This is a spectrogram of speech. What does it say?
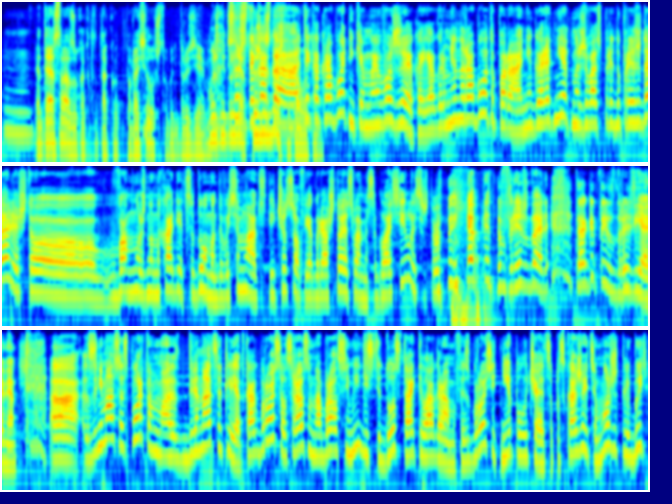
Mm. Это я сразу как-то так вот просил, чтобы быть друзьями. Мы же не друзья. Слушай, ты, ты, как, знаешь а, ты как работники моего ЖЭКа. Я говорю, мне на работу пора. Они говорят, нет, мы же вас предупреждали, что вам нужно находиться дома до 18 часов. Я говорю, а что я с вами согласилась, что вы меня предупреждали? Так и ты с друзьями. А, занимался спортом 12 лет. Как бросил, сразу набрал 70 до 100 килограммов. И сбросить не получается. Подскажите, может ли быть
